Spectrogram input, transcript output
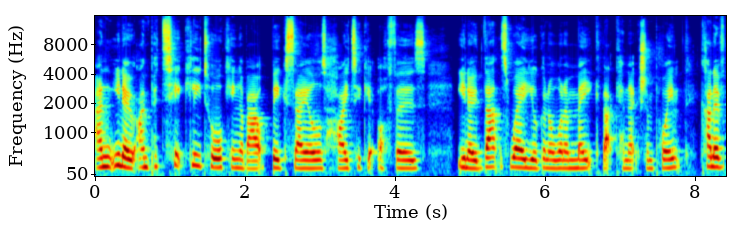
And, you know, I'm particularly talking about big sales, high ticket offers. You know, that's where you're going to want to make that connection point. Kind of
